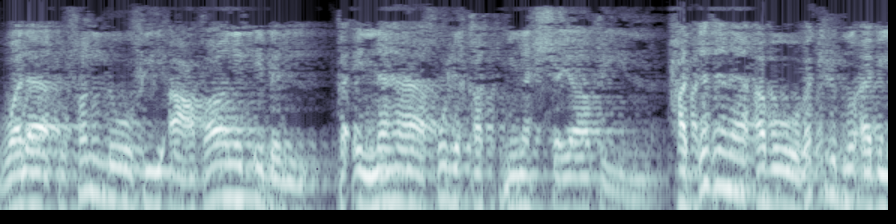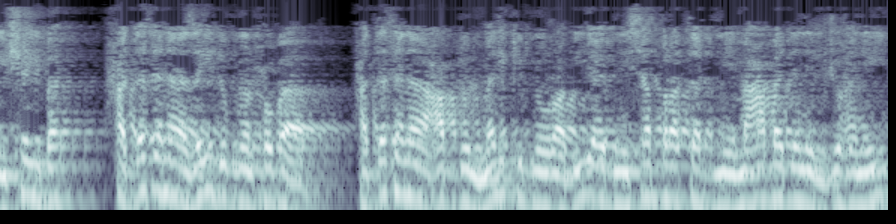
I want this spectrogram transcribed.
ولا تصلوا في أعطان الإبل فإنها خلقت من الشياطين. حدثنا أبو بكر بن أبي شيبة حدثنا زيد بن الحباب حدثنا عبد الملك بن ربيع بن سبرة بن معبد الجهني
